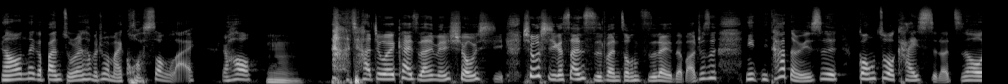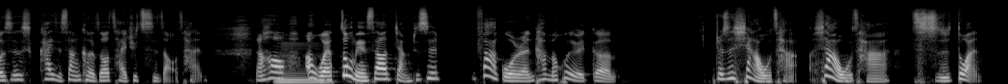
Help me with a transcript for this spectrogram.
然后那个班主任他们就会买 croissant 来，然后嗯，大家就会开始在那边休息，休息个三十分钟之类的吧。就是你你他等于是工作开始了之后，是开始上课之后才去吃早餐。然后啊，我重点是要讲，就是法国人他们会有一个，就是下午茶下午茶时段。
